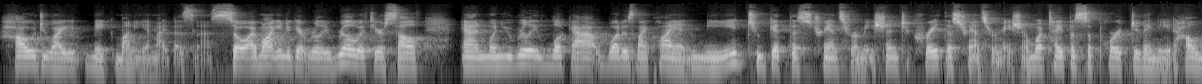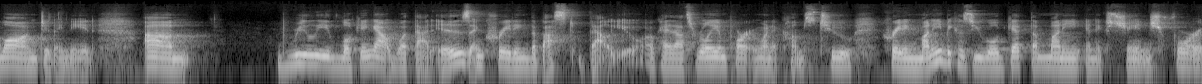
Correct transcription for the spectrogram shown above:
how do I make money in my business? So I want you to get really real with yourself. And when you really look at what does my client need to get this transformation, to create this transformation, what type of support do they need? How long do they need? Um, really looking at what that is and creating the best value. Okay. That's really important when it comes to creating money because you will get the money in exchange for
